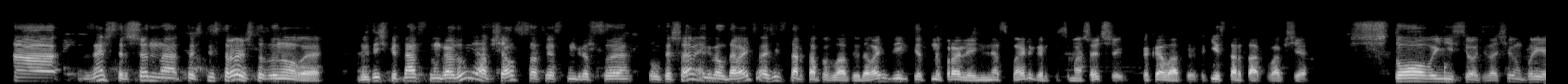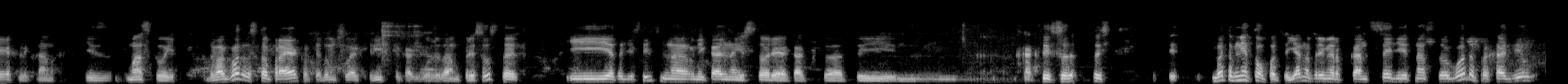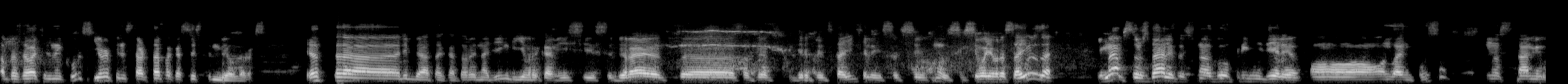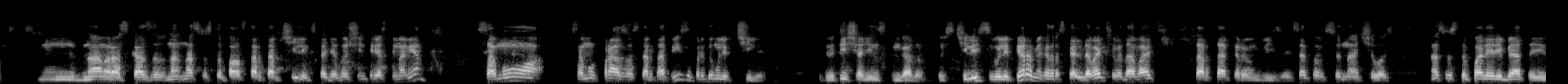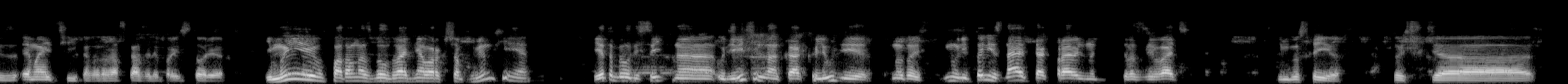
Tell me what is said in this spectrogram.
знаешь, совершенно, то есть ты строишь что-то новое, в 2015 году я общался, соответственно, с латышами. Я говорил, давайте возить стартапы в Латвию, давайте двигать это направление. Меня смотрели, говорят, ты сумасшедший. Какая Латвия? Какие стартапы вообще? Что вы несете? Зачем вы приехали к нам из Москвы? Два года, 100 проектов, я думаю, человек 300 как бы уже там присутствует. И это действительно уникальная история, как э, ты, как ты, то есть в этом нет опыта. Я, например, в конце 2019 года проходил образовательный курс European Startup Ecosystem Builders. Это ребята, которые на деньги Еврокомиссии собирают, э, соответственно, представителей со, всего, ну, со всего Евросоюза. И мы обсуждали, то есть у нас было три недели онлайн-курсов. С нами, нам рассказывал, на, нас выступал стартап Чили. Кстати, это очень интересный момент. Само, саму фразу стартап-виза придумали в Чили в 2011 году. То есть чилийцы были первыми, которые сказали, давайте выдавать стартаперам визы. И с этого все началось. У нас выступали ребята из MIT, которые рассказывали про историю. И мы, потом у нас был два дня воркшоп в Мюнхене, и это было действительно удивительно, как люди, ну, то есть, ну, никто не знает, как правильно развивать индустрию. То есть э,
